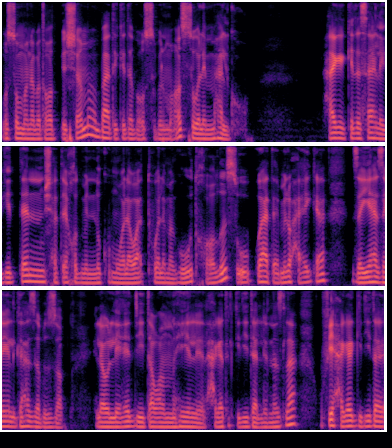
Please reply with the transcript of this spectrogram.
بصوا أنا بضغط بالشمع وبعد كده بقص بالمقص وألمها لجوه. حاجة كده سهلة جدا مش هتاخد منكم ولا وقت ولا مجهود خالص وهتعملوا حاجة زيها زي الجاهزة بالظبط. الأولويات دي طبعا هي الحاجات الجديدة اللي نازلة وفي حاجات جديدة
